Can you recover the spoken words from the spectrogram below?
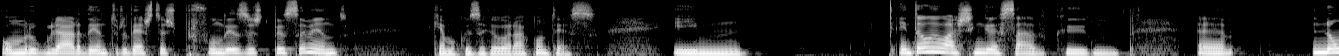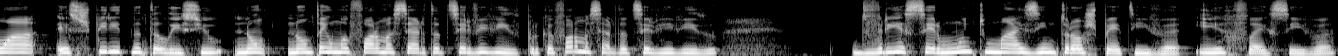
ou mergulhar dentro destas profundezas de pensamento, que é uma coisa que agora acontece. E então eu acho engraçado que uh, não há esse espírito natalício não, não tem uma forma certa de ser vivido, porque a forma certa de ser vivido deveria ser muito mais introspectiva e reflexiva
